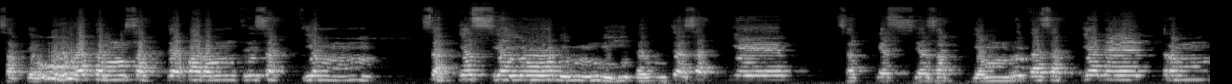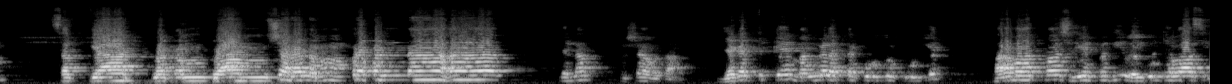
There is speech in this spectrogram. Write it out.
సత్యవ్రతం సత్యపరం త్రిసత్యం సత్యస్య యోనిం నిహితం చ సత్యే సత్యస్య సత్యం మృత సత్యనేత్రం சத்யாத்மகம் துவாம் சரணம் பிரபன்னாக இதெல்லாம் கிருஷ்ணாவதாரம். ஜெகத்துக்கே மங்களத்தை கொடுக்கக்கூடிய பரமாத்மா ஸ்ரீயப்பதி வைகுண்டவாசி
